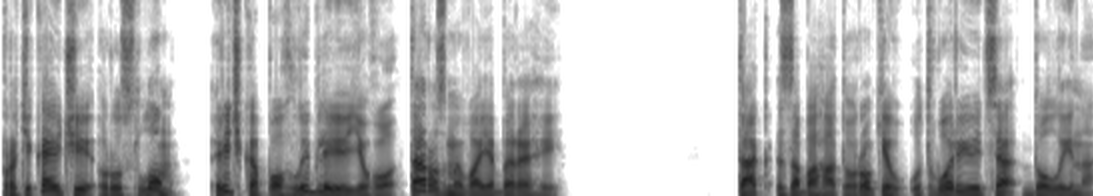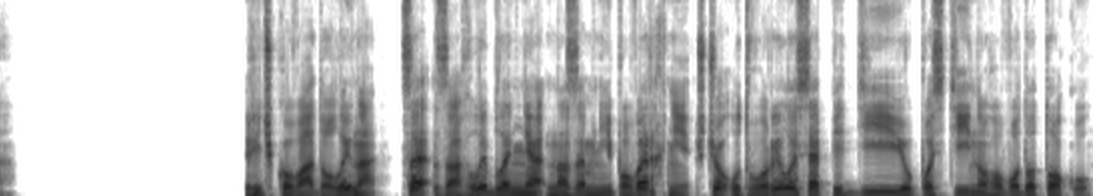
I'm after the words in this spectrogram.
Протікаючи руслом, річка поглиблює його та розмиває береги. Так за багато років утворюється долина. Річкова долина це заглиблення на земній поверхні, що утворилося під дією постійного водотоку.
